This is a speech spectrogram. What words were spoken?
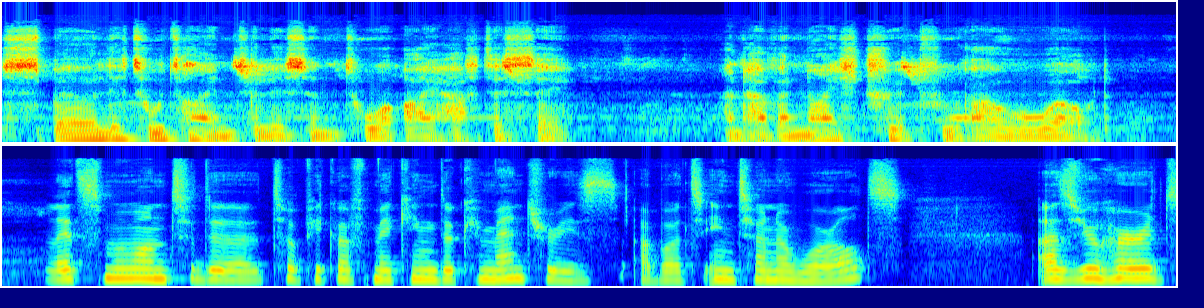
Spare a little time to listen to what I have to say and have a nice trip through our world. Let's move on to the topic of making documentaries about internal worlds. As you heard,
